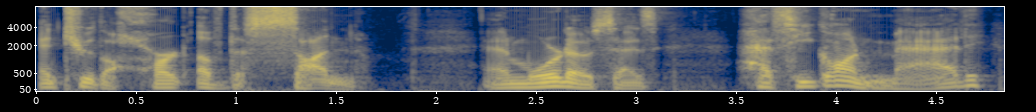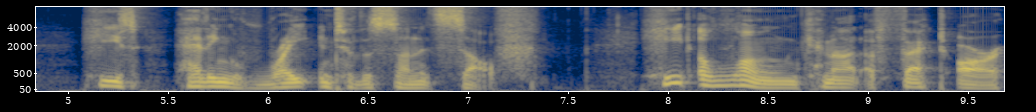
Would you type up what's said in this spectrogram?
and to the heart of the sun. And Mordo says, Has he gone mad? He's heading right into the sun itself. Heat alone cannot affect our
